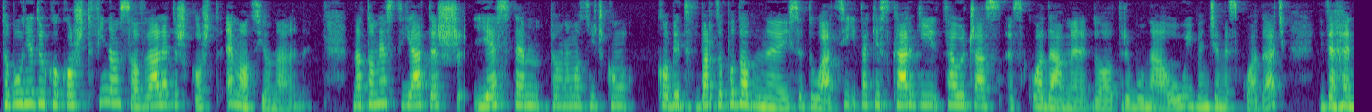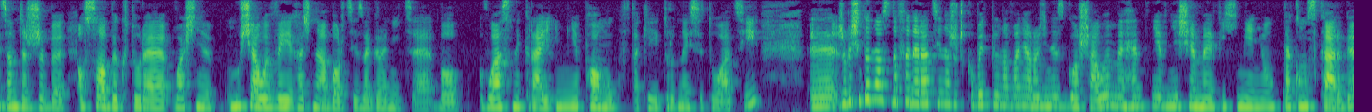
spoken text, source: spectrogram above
To był nie tylko koszt finansowy, ale też koszt emocjonalny. Natomiast ja też jestem pełnomocniczką kobiet w bardzo podobnej sytuacji i takie skargi cały czas składamy do Trybunału i będziemy składać. I zachęcam też, żeby osoby, które właśnie musiały wyjechać na aborcję za granicę, bo własny kraj im nie pomógł w takiej trudnej sytuacji, y, żeby się do nas, do Federacji na Rzecz Kobiet Planowania Rodziny zgłaszały. My chętnie wniesiemy w ich imieniu taką skargę.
